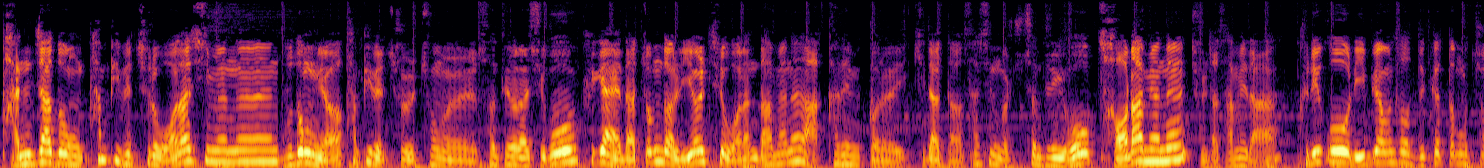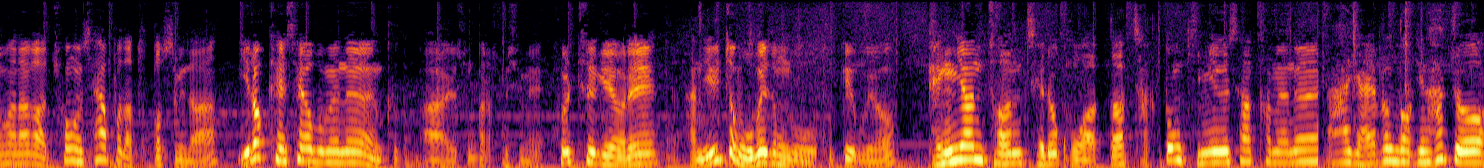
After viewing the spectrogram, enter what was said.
반자동 탄피 배출을 원하시면은 무동력 탄피 배출 총을 선택을 하시고 그게 아니라 좀 더 리얼티를 원한다 하면은 아카데미 거를 기다렸다가 사시는 걸 추천드리고 저라면은 둘 다 삽니다. 그리고 리뷰하면서 느꼈던 것 중 하나가 총은 생각보다 두껍습니다. 이렇게 세어보면은 그, 아 손가락 조심해. 콜트 계열의 한 1.5배 정도 두께고요. 100년 전 재료 공학과 작동 기믹을 생각하면은 아 얇은 거긴 하죠.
